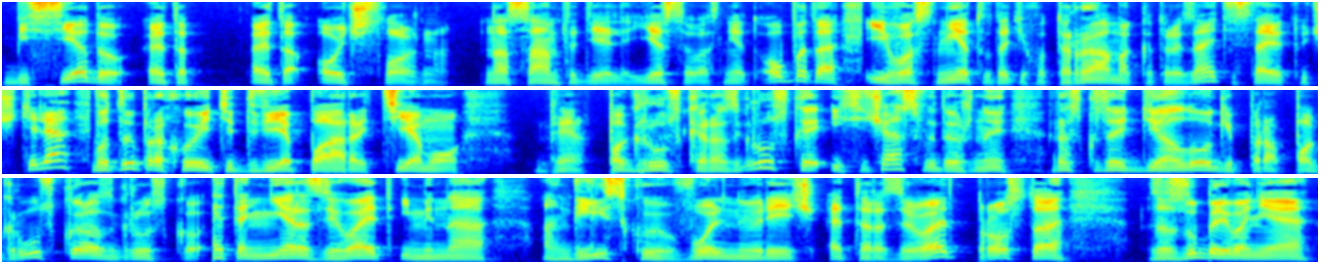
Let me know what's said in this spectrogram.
беседу, это это очень сложно. На самом-то деле, если у вас нет опыта, и у вас нет вот этих вот рамок, которые, знаете, ставят учителя, вот вы проходите две пары тему, например, погрузка-разгрузка, и сейчас вы должны рассказать диалоги про погрузку-разгрузку. Это не развивает именно английскую вольную речь, это развивает просто зазубривание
